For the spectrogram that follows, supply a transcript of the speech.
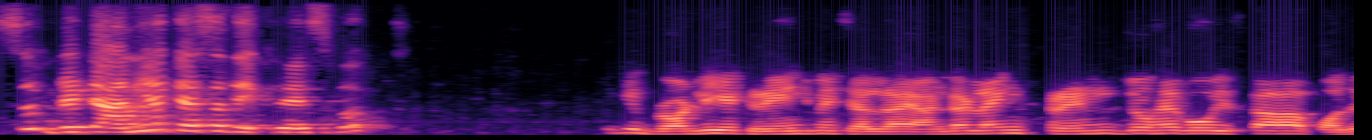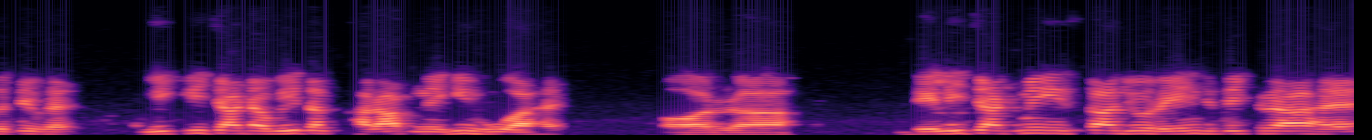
सर ब्रिटानिया कैसा देख रहे हैं इस वक्त? देखिए ब्रॉडली एक रेंज में चल रहा है। अंडरलाइन ट्रेंड जो है वो इसका पॉजिटिव है। वीकली चार्ट अभी तक खराब नहीं हुआ है। और डेली चार्ट में इसका जो रेंज दिख रहा है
